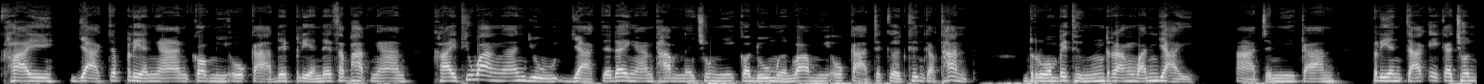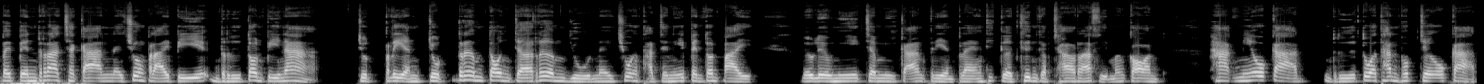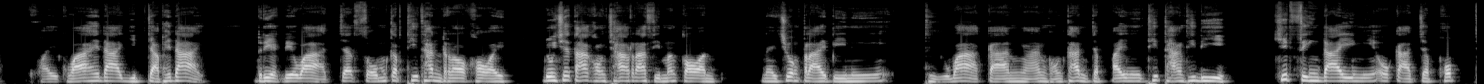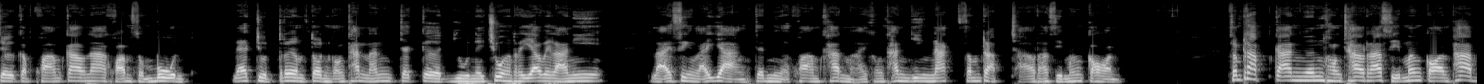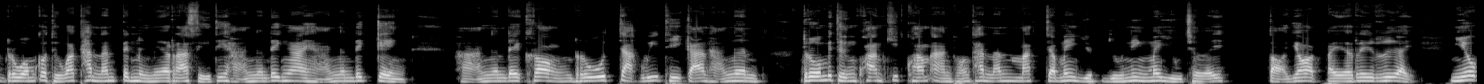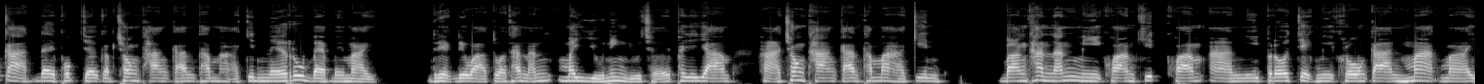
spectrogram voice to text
ใครอยากจะเปลี่ยนงานก็มีโอกาสได้เปลี่ยนได้สัมผัสงาน ใครที่ว่างงานอยู่อยากจะได้งานทำในช่วงนี้ก็ดูเหมือนว่ามีโอกาสจะเกิดขึ้นกับท่าน รวมไปถึงรางวัลใหญ่ อาจจะมีการเปลี่ยนจากเอกชนไปเป็นราชการในช่วงปลายปีหรือต้นปีหน้า จุดเปลี่ยนจุดเริ่มต้นจะเริ่มอยู่ในช่วงถัดจากนี้เป็นต้นไป เร็วๆนี้จะมีการเปลี่ยนแปลงที่เกิดขึ้นกับชาวราศีมังกร หากมีโอกาสหรือตัวท่านพบเจอโอกาสไขว่คว้าให้ได้หยิบจับให้ได้ เรียกได้ว่าจะสมกับที่ท่านรอคอย ดวงชะตาของชาวราศีมังกร ในช่วงปลายปีนี้ ถือว่าการงานของท่านจะไปในทิศทางที่ดี คิดสิ่งใดมีโอกาสจะพบเจอกับความก้าวหน้าความสมบูรณ์ และจุดเริ่มต้นของท่านนั้นจะเกิดอยู่ในช่วงระยะเวลานี้ หลายสิ่งหลายอย่างจะเหนือความคาดหมายของท่านยิ่งนักสำหรับชาวราศีมังกร สำหรับการเงินของชาวราศีมังกรภาพรวมก็ถือว่าท่านนั้นเป็นหนึ่งในราศีที่หาเงินได้ง่าย หาเงินได้เก่ง หาเงินได้คล่อง รู้จักวิธีการหาเงิน รวมไปถึงความคิดความอ่านของท่านนั้นมักจะไม่หยุดอยู่นิ่งไม่อยู่เฉย ต่อยอดไปเรื่อยๆมีโอกาสได้พบเจอกับช่องทางการทำหากินในรูปแบบใหม่ ๆ เรียกได้ว่าตัวท่านนั้นไม่อยู่นิ่งอยู่เฉยพยายาม หาช่องทางการทำมาหากิน บางท่านนั้นมีความคิดความอ่านมีโปรเจกต์มีโครงการมากมาย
